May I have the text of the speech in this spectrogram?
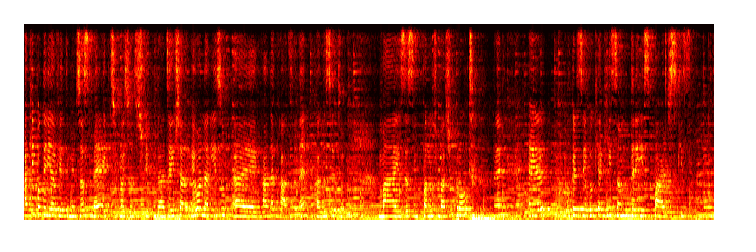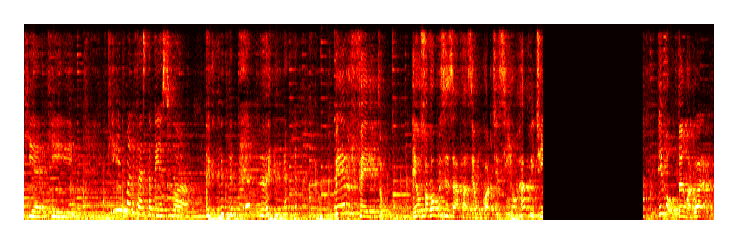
Aqui poderia haver também os aspectos, quais são as dificuldades. A gente, eu analiso é, cada casa, né, cada setor. Mas assim, falando de baixo pronto, né, é, eu percebo que aqui são três partes que que é que que manifesta bem a sua! Eu só vou precisar fazer um cortezinho rapidinho. E voltamos agora.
